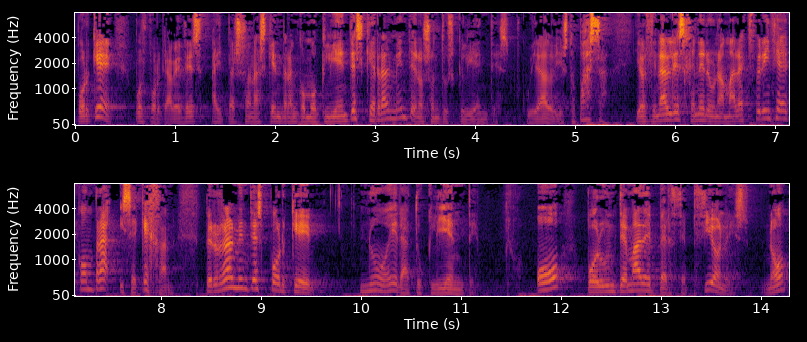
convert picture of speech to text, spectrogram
¿Por qué? Pues porque a veces hay personas que entran como clientes que realmente no son tus clientes. Cuidado, y esto pasa. Y al final les genera una mala experiencia de compra y se quejan. Pero realmente es porque no era tu cliente o por un tema de percepciones, ¿no?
